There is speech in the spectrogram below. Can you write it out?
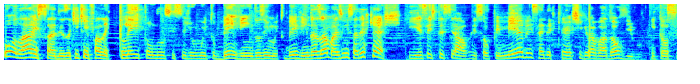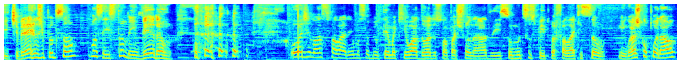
Olá, insiders! Aqui quem fala é Clayton Lucy. Sejam muito bem-vindos e muito bem-vindas a mais um Insidercast. E esse é especial, esse é o primeiro Insidercast gravado ao vivo. Então, se tiver erros de produção, vocês também verão. Hoje nós falaremos sobre um tema que eu adoro, sou apaixonado e sou muito suspeito para falar que são linguagem corporal,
